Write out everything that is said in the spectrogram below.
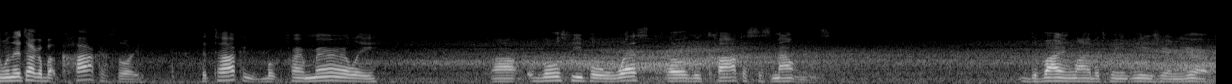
So when they talk about Caucasoid, they're talking about primarily uh, those people west of the Caucasus Mountains, dividing line between Asia and Europe.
